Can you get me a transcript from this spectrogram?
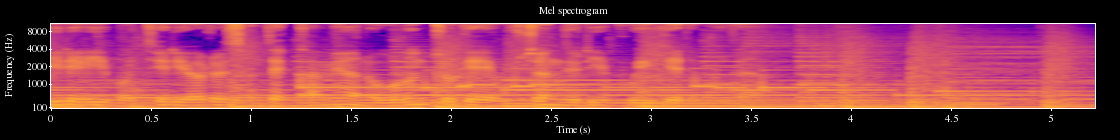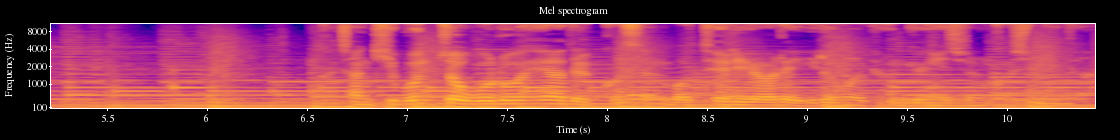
V-Ray 머테리얼을 선택하면 오른쪽에 옵션들이 보이게 됩니다. 가장 기본적으로 해야 될 것은 머테리얼의 이름을 변경해 주는 것입니다.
